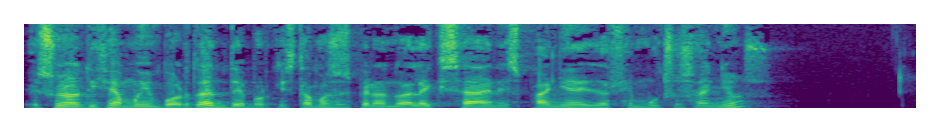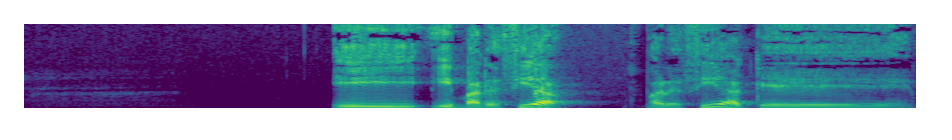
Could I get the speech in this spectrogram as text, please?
es una noticia muy importante porque estamos esperando a Alexa en España desde hace muchos años. Y, parecía, parecía que,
